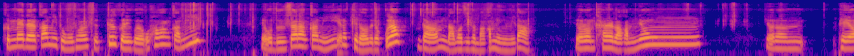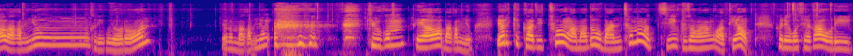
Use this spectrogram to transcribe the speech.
금메달 까미 도무송 한 세트, 그리고 이거 화관 까미, 이거 눈사람 까미 이렇게 넣어드렸고요. 그 다음 나머지는 마감용입니다. 이런 달 마감용, 이런 베어 마감용, 그리고 이런 이런 마감용, 귤곰 베어 마감용 이렇게까지 총 아마도 11,000원어치 구성을 한 것 같아요. 그리고 제가 우리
